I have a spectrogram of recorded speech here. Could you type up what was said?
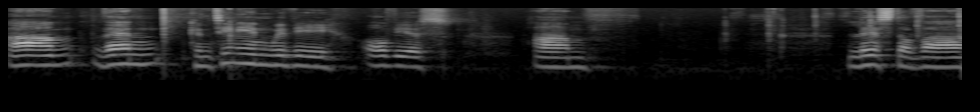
Um, then continuing with the obvious um, list of uh,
